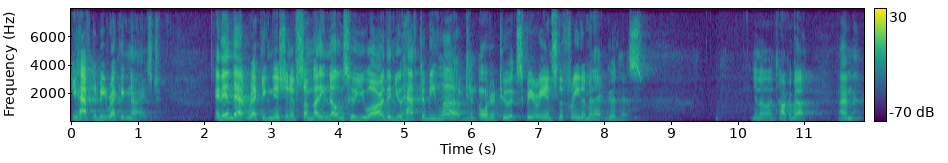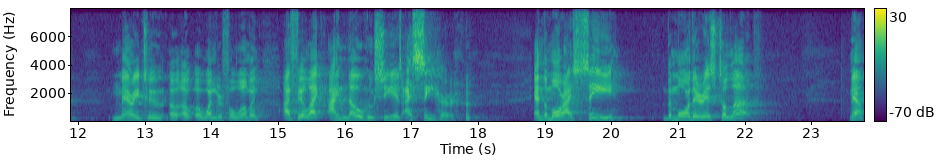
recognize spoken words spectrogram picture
You have to be recognized. And in that recognition, if somebody knows who you are, then you have to be loved in order to experience the freedom and that goodness you know, and talk about I'm married to a, a, a wonderful woman. I feel like I know who she is. I see her. and the more I see, the more there is to love. Now,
